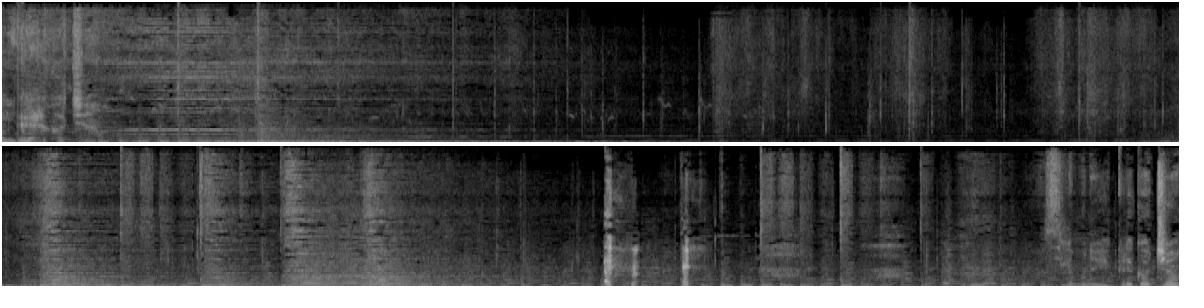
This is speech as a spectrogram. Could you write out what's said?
ఉంది ఇక్కడికి వచ్చా అసలు మనం ఎక్కడికి వచ్చాం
